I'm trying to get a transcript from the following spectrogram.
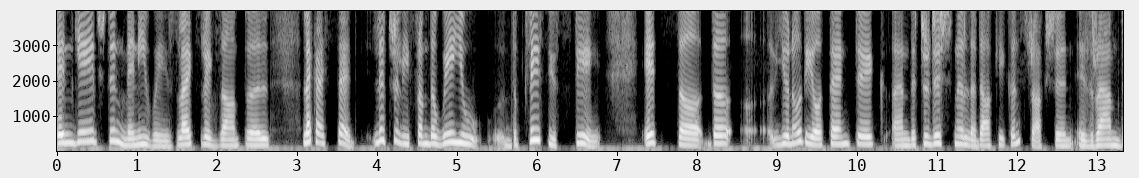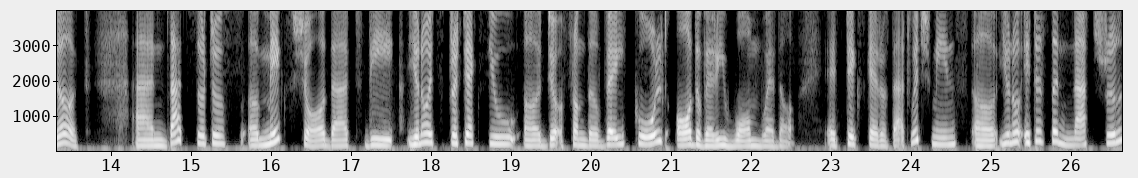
engaged in many ways. Like, for example, like I said, literally from the way you, the place you stay, it's uh, the, uh, you know, the authentic and the traditional Ladakhi construction is rammed earth and that sort of uh, makes sure that the you know it protects you uh, from the very cold or the very warm weather it takes care of that which means uh, you know it is the natural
